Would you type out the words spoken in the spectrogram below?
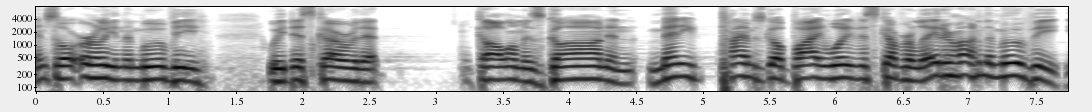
And so early in the movie, we discover that Gollum is gone, and many times go by, and you discover later on in the movie?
